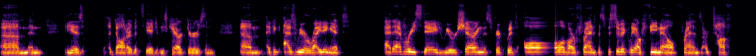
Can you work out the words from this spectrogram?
um, and he has a daughter that's the age of these characters. And um, I think as we were writing it, at every stage, we were sharing the script with all of our friends, but specifically our female friends, our tough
